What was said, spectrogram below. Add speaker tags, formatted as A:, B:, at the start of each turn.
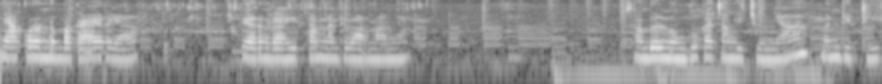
A: ini aku rendam pakai air ya. Biar enggak hitam nanti warnanya. Sambil nunggu kacang hijaunya mendidih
